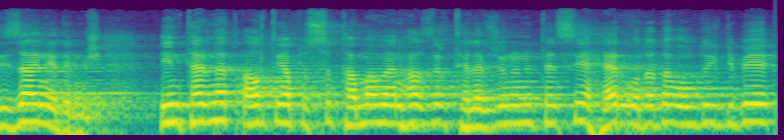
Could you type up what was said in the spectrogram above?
dizayn edilmiş. İnternet altyapısı tamamen hazır. Televizyon ünitesi her odada olduğu gibi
